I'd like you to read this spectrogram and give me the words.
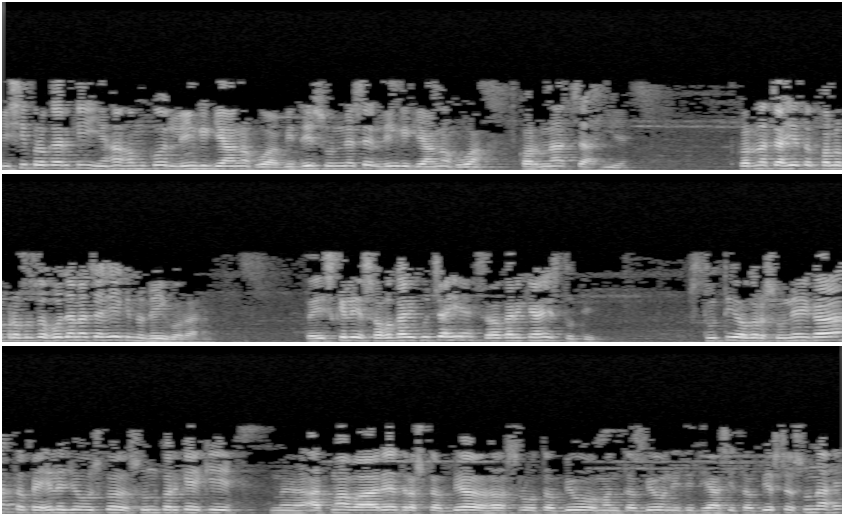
इसी प्रकार की यहाँ हमको लिंग ज्ञान हुआ, विधि सुनने से लिंग ज्ञान हुआ, करना चाहिए। करना चाहिए तो फल प्रवृत्त हो जाना चाहिए, किंतु नहीं हो रहा है। तो इसके लिए सहकारी कुछ चाहिए। सहकारी क्या है? स्तुति। स्तुति अगर सुनेगा तो पहले जो उसको सुन करके कि आत्मा वार्य द्रष्टव्य, श्रोतव्यो, मंतव्यो निधिध्यासितव्य सुना है।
